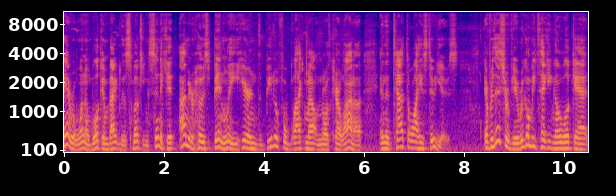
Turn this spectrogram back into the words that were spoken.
Hey everyone, and welcome back to the Smoking Syndicate. I'm your host Ben Lee here in the beautiful Black Mountain, North Carolina, in the Tatawahi Studios. And for this review, we're going to be taking a look at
